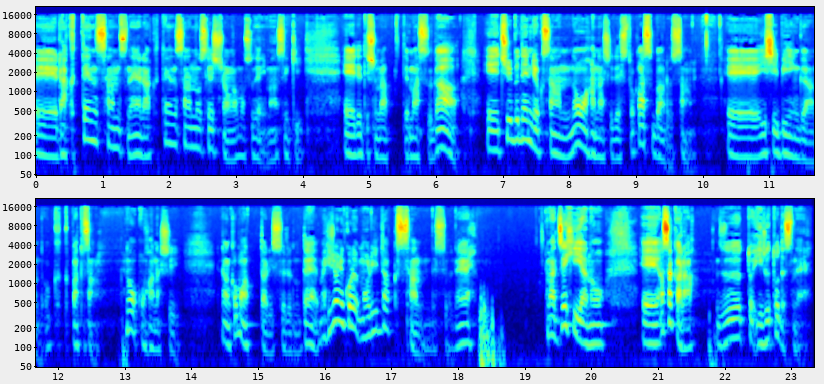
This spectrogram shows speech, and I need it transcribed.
えー、楽天さんですね楽天さんのセッションがもうすでに満席、えー、出てしまってますが、えー、中部電力さんのお話ですとかスバルさん、えー、EC ビーイングクックパッドさんのお話なんかもあったりするので、まあ、非常にこれ盛りだくさんですよね。まあ、ぜひあの、えー、朝からずっといるとですね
